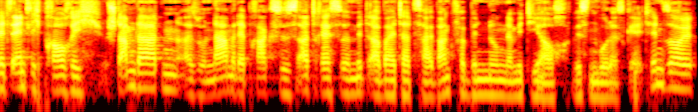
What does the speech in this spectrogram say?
Letztendlich brauche ich Stammdaten, also Name der Praxis, Adresse, Mitarbeiterzahl, Bankverbindung, damit die auch wissen, wo das Geld hin soll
